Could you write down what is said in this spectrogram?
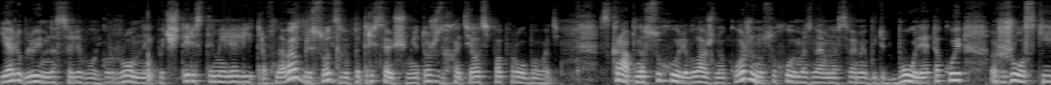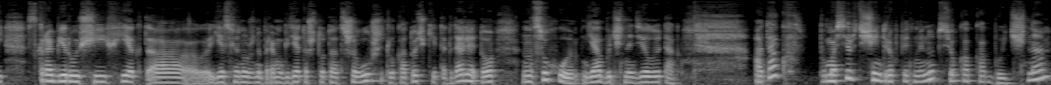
я люблю именно солевой. Огромный, по 400 мл. На Wildberries отзывы потрясающие, мне тоже захотелось попробовать. Скраб на сухую или влажную кожу, но сухую, мы знаем, у нас с вами будет более такой жесткий скрабирующий эффект. А если нужно прям где-то что-то отшелушить, локоточки и так далее, то на сухую. Я обычно делаю так. А так, помассируйте в течение 3-5 минут, все как обычно.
